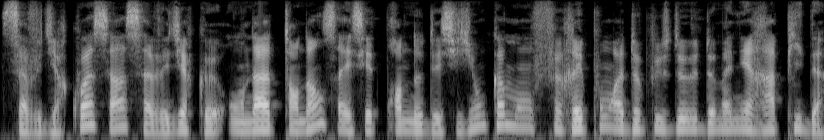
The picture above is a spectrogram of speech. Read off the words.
Ça veut dire quoi ça? Ça veut dire qu'on a tendance à essayer de prendre nos décisions comme on répond à 2 plus 2 de manière rapide.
